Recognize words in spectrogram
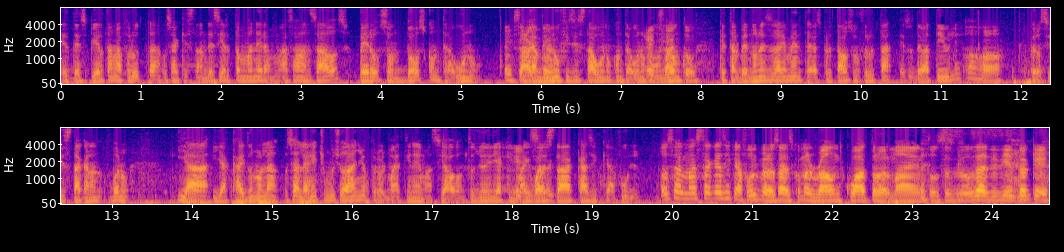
eh, despiertan la fruta, o sea que están de cierta manera más avanzados, pero son dos contra uno. Exacto. En cambio Luffy sí está uno contra uno con un. Yonko, que tal vez no necesariamente ha despertado su fruta, eso es debatible, Ajá. pero sí está ganando, bueno, y a, y a Kaido no le han, o sea, le han hecho mucho daño, pero el mae tiene demasiado, entonces yo diría que el mae igual está casi que a full. O sea, el más está casi que a full, pero o sea, es como el round 4 del mae. Entonces, o sea, sí siento que,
